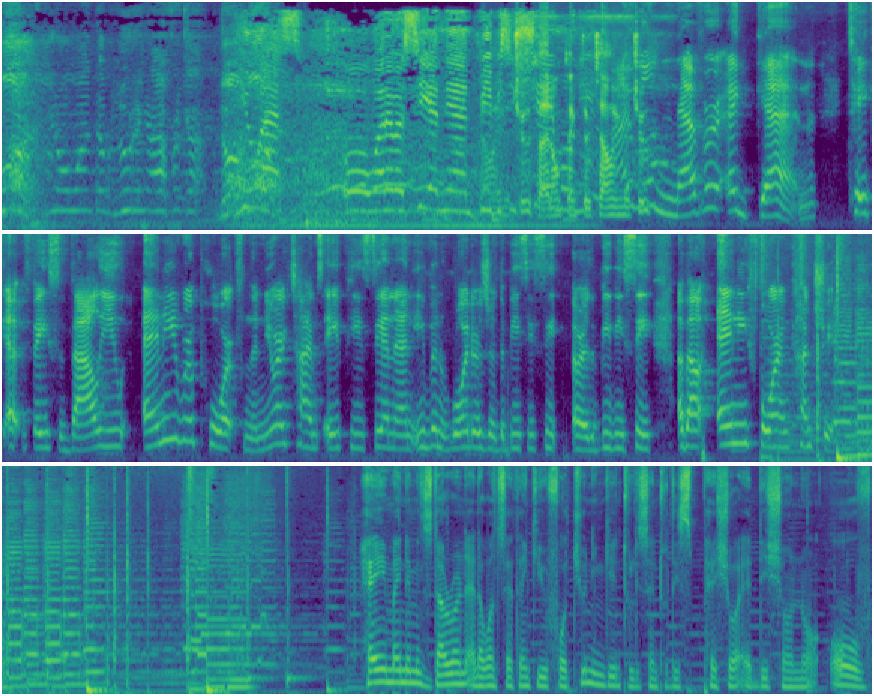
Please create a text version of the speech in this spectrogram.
want. You don't want them looting Africa. No U.S. or whatever CNN, BBC. The truth, I don't think they're telling the truth. I truth. will never again take at face value any report from the New York Times, AP, CNN, even Reuters or the BCC or the BBC about any foreign country. Hey, my name is Daron, and I want to say thank you for tuning in to listen to this special edition of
